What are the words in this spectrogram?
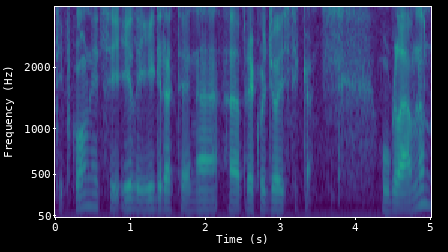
tipkovnici ili igrate na, preko joysticka. Uglavnom,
